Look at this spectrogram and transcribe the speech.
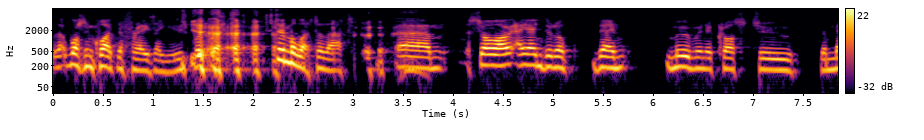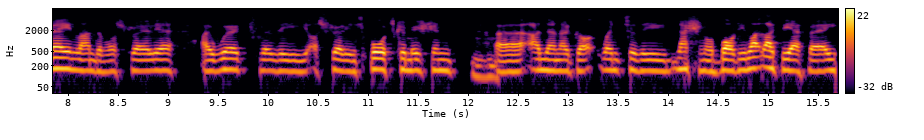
that wasn't quite the phrase I used, but yeah. similar to that. Um, so I, I, ended up then moving across to the mainland of Australia. I worked for the Australian Sports Commission, mm-hmm. uh, and then I got went to the national body, like like the FA,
